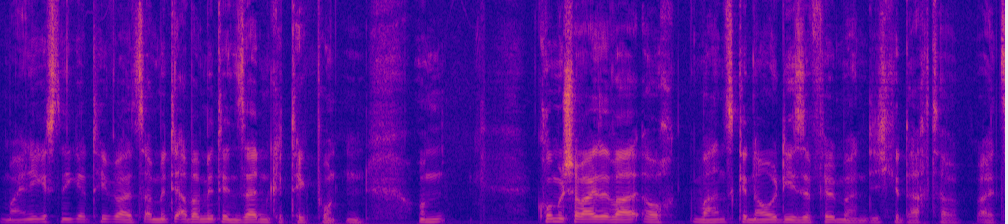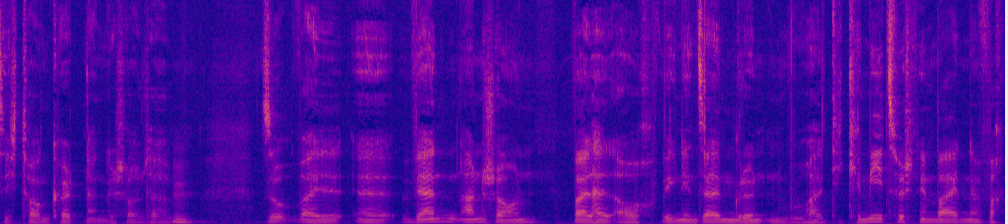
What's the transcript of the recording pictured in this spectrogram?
um einiges negativer, als, aber, mit, aber mit denselben Kritikpunkten. Und komischerweise war auch, waren es genau diese Filme, an die ich gedacht habe, als ich Tom Curtin angeschaut habe. Hm. So, weil äh, während dem Anschauen, weil halt auch wegen denselben Gründen, wo halt die Chemie zwischen den beiden einfach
